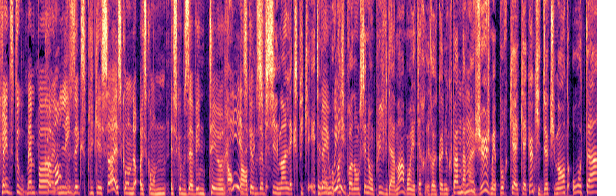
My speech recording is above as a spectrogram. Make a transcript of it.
Rien du tout. Même pas Comment vous expliquez ça? Est-ce qu'on, a- est-ce qu'on, est-ce que vous avez une théorie? on, on Est-ce que peut vous avez difficilement l'expliquer. Et Ben on peut oui. pas se prononcer non plus, évidemment. Bon, il a été reconnu coupable par un juge, mais pour quel- quelqu'un qui documente autant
